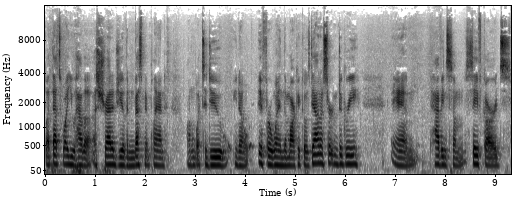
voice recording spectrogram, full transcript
But that's why you have a, a strategy of an investment plan on what to do, you know, if or when the market goes down a certain degree and having some safeguards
